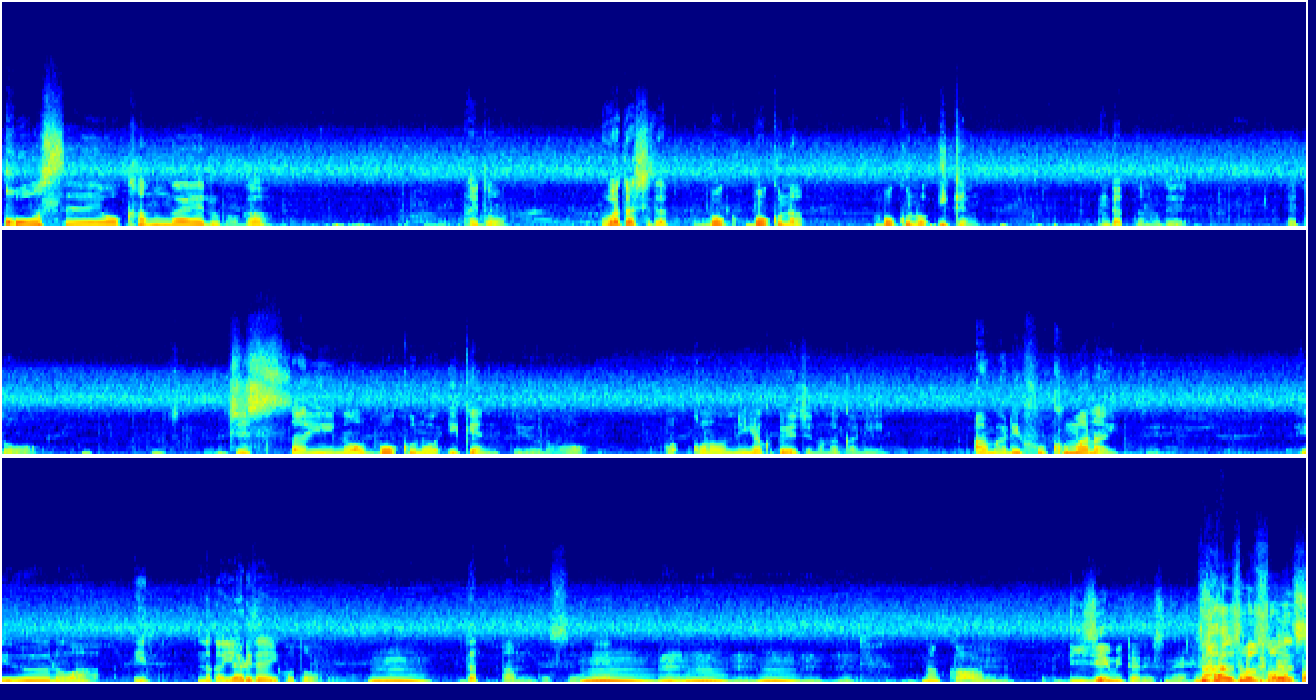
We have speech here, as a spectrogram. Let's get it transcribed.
構成を考えるのがえっと私だ僕僕な僕の意見だったのでえっと実際の僕の意見っていうのをこの200ページの中にあまり含まないっていうのはなんかやりたいことだったんですよね。なんか、DJ みたいですね。そうそうです。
